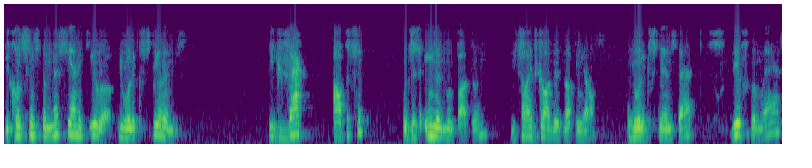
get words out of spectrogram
Because since the Messianic era, you will experience exact opposite, which is Ein Od Milvado. Besides God, there's nothing else. And you will experience that. Therefore, the last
